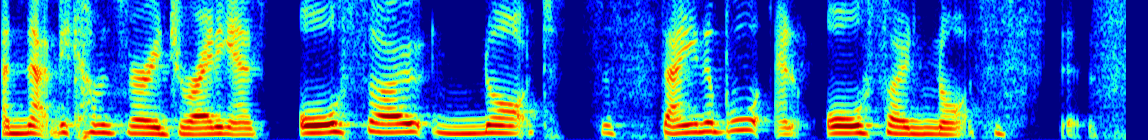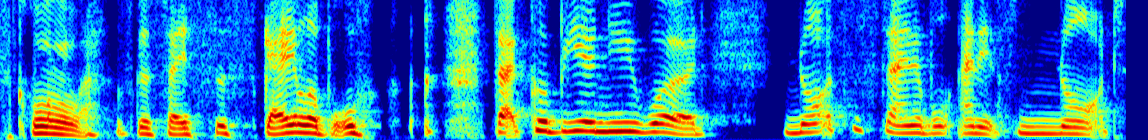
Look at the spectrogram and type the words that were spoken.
and that becomes very draining and it's also not sustainable and also not oh, I was going to say scalable that could be a new word. Not sustainable and it's not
